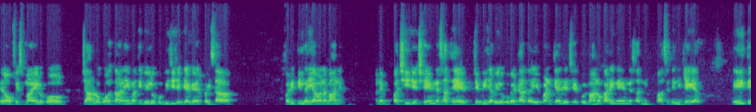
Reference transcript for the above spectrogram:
ત્યારે ઓફિસમાં એ લોકો ચાર લોકો હતા અને એમાંથી બે લોકો બીજી જગ્યાએ ગયા પૈસા ફરીથી લઈ આવવાના બહાને. અને પછી જે છે, એમને સાથે જે બીજા બે લોકો બેઠા હતા, એ પણ ત્યાં જે છે, કોઈ બહાનો કાઢીને એમને સાથે પાસેથી નીકળી ગયા. એ રીતે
